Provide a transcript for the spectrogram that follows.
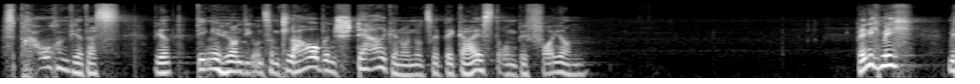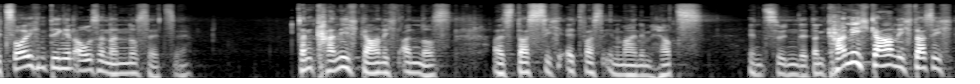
Das brauchen wir, dass wir Dinge hören, die unseren Glauben stärken und unsere Begeisterung befeuern. Wenn ich mich mit solchen Dingen auseinandersetze, dann kann ich gar nicht anders, als dass sich etwas in meinem Herz entzündet. Dann kann ich gar nicht, dass ich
